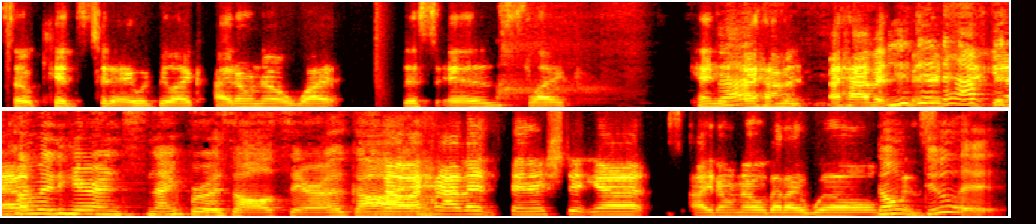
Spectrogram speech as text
So kids today would be like, I don't know what this is. Like, can you, I haven't I haven't You didn't have to yet. come in here and sniper us all, Sara. God. No, I haven't finished it yet. I don't know that I will. Don't do it.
